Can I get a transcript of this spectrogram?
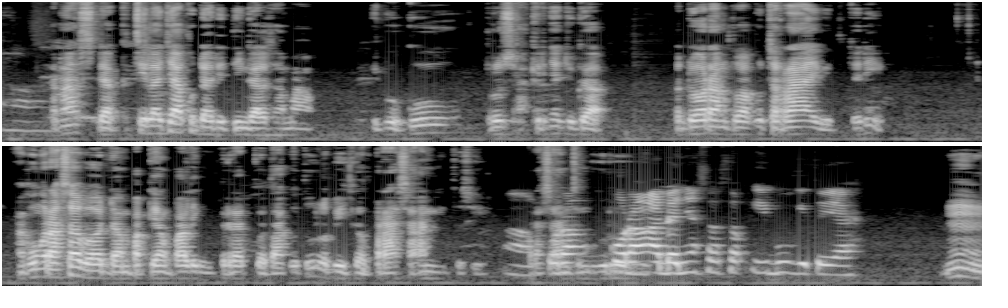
Ah, karena sejak kecil aja aku udah ditinggal sama ibuku terus akhirnya juga kedua orang tua aku cerai gitu jadi aku ngerasa bahwa dampak yang paling berat buat aku tuh lebih ke perasaan itu sih ah, Perasaan kurang cemburu. kurang adanya sosok ibu gitu ya. hmm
